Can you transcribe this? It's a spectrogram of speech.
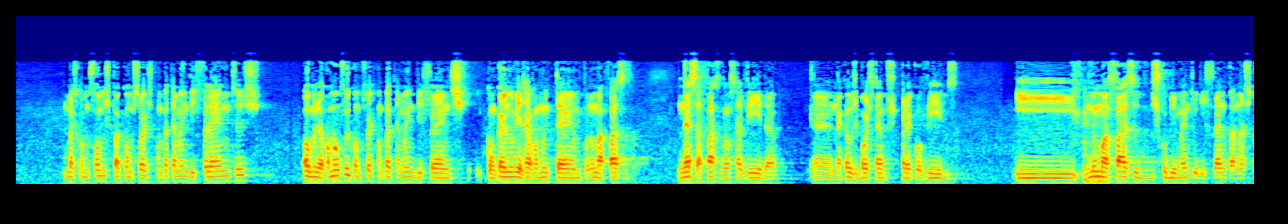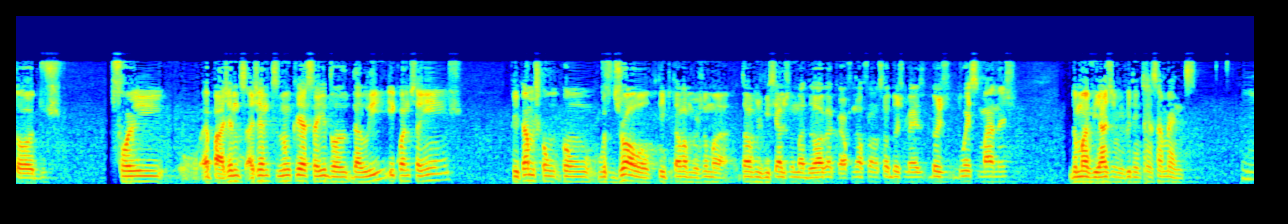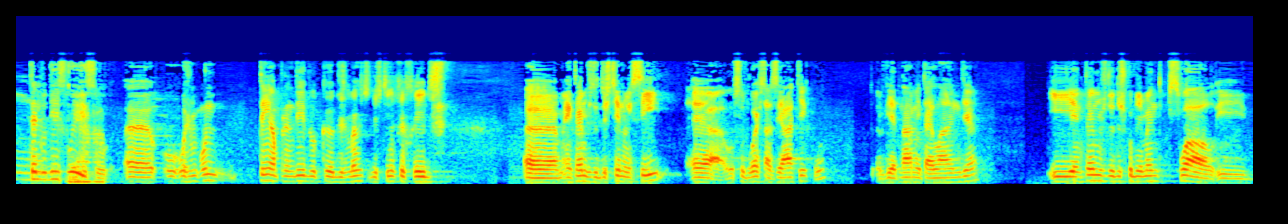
mas como fomos para com pessoas completamente diferentes, ou melhor, como eu fui com pessoas completamente diferentes, com quem eu não viajava há muito tempo, numa fase, nessa fase da nossa vida, eh, naqueles bons tempos pré-Covid, e numa fase de descobrimento diferente para nós todos, foi. Epá, a, gente, a gente não queria sair dali e quando saímos ficamos com, com withdrawal, tipo, estávamos, numa, estávamos viciados numa droga que ao final foram só dois meses, dois, duas semanas de uma viagem vivida intensamente. Hum. Tendo dito isso, uh, os, um, tenho aprendido que dos meus destinos preferidos, uh, em termos de destino em si, é o Sudoeste Asiático, Vietnã e Tailândia. E em termos de descobrimento pessoal e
